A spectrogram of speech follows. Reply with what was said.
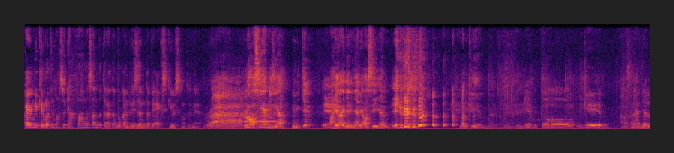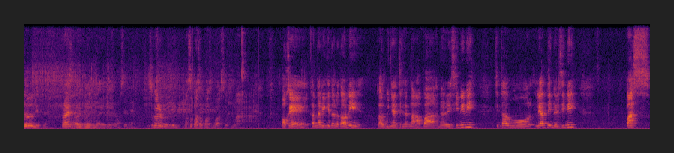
kayak mikir banget ini maksudnya apa alasan tuh ternyata bukan reason tapi excuse maksudnya. Right. Lu osinya dia, mungkin. Iya. Akhirnya jadi nyari osi kan? mungkin. Mungkin. Iya betul, mungkin. Alasan Right, aja right, lu gitu. Right, right, right, right. Gitu maksudnya. Bener, bener, bener. Masuk, masuk, masuk, masuk. Nah, oke, kan tadi kita udah tahu nih lagunya cerita tentang apa. Nah dari sini nih kita mau lihat nih dari sini pas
